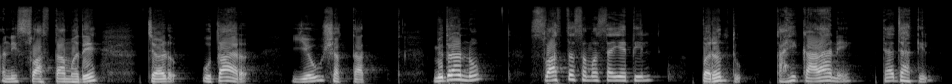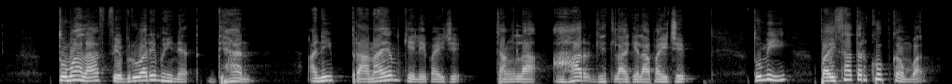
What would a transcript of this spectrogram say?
आणि स्वास्थ्यामध्ये चढ उतार येऊ शकतात. मित्रांनो स्वास्थ्य समस्या येतील परंतु काही काळाने त्या जातील. तुम्हाला फेब्रुवारी महिन्यात ध्यान आणि प्राणायाम केले पाहिजे. चांगला आहार घेतला गेला पाहिजे. तुम्ही पैसा तर खूप कमवाल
